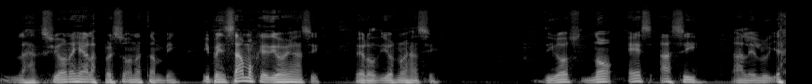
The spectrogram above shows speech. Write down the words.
las acciones y a las personas también. Y pensamos que Dios es así, pero Dios no es así. Dios no es así. Aleluya.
